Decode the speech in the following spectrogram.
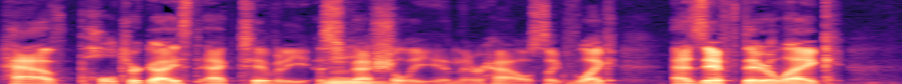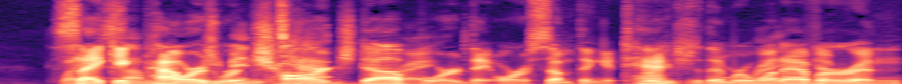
have poltergeist activity, Hmm. especially in their house. Like like as if they're like. Like Psychic some- powers were charged up, right. or they or something attached to them, or right, whatever, and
